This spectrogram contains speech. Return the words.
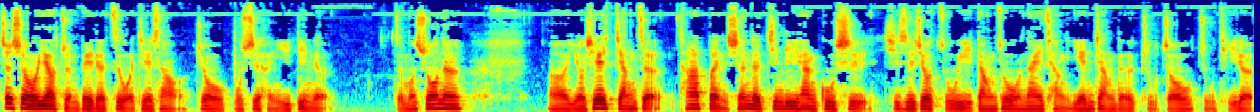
这时候要准备的自我介绍就不是很一定了。怎么说呢？呃，有些讲者他本身的经历和故事，其实就足以当做那一场演讲的主轴主题了。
